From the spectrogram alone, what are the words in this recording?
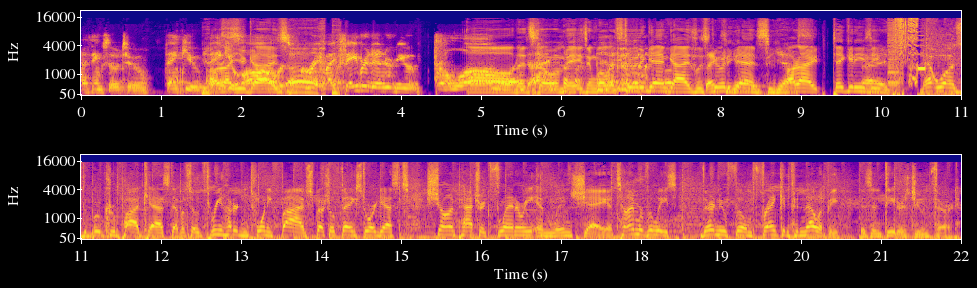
I think so too. Thank you. Yeah. Thank All right, you, you all. guys. It was Uh, great. My favorite interview for a long, time. Oh, that's time. so amazing. Well, let's do it again, guys. Let's do it again. Yes. All right. Take it easy. All right. That was the Boo Crew Podcast, episode 325. Special thanks to our guests, Sean Patrick Flanery and Lin Shaye. At time of release, their new film, Frank and Penelope, is in theaters June 3rd.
